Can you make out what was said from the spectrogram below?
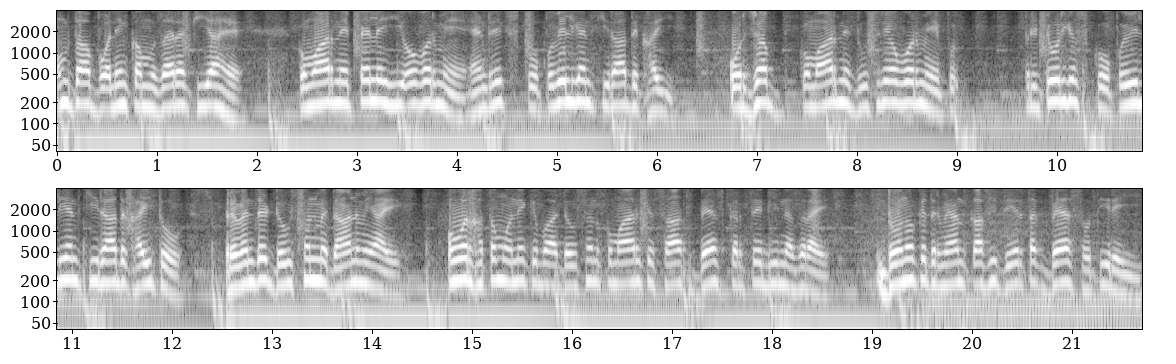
उम्दा बॉलिंग का मुजाहरा किया है। कुमार ने पहले ही ओवर में हैंड्रिक्स को पवेलियन की राह दिखाई, और जब कुमार ने दूसरे ओवर में प्रिटोरियस को पवेलियन की राह दिखाई तो रविंदर डोसन मैदान में आए। ओवर ख़त्म होने के बाद डोसन कुमार के साथ बहस करते भी नज़र आए। दोनों के दरमियान काफ़ी देर तक बहस होती रही।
